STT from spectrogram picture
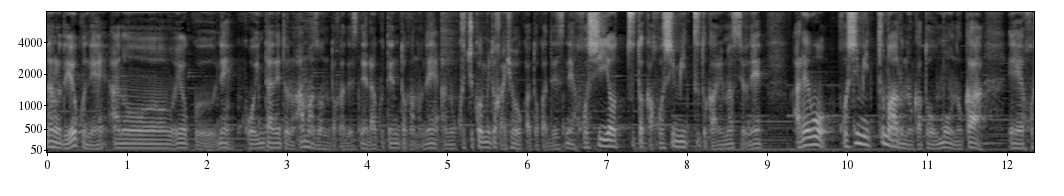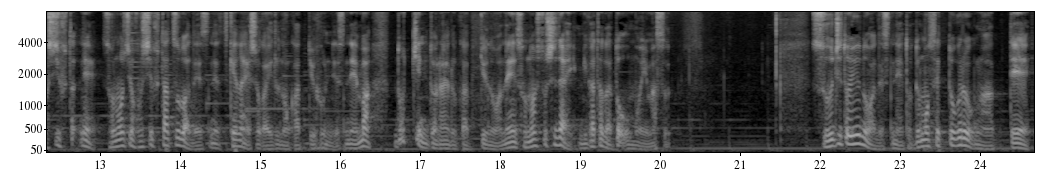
なのでよくね、あのー、よくね、こうインターネットのアマゾンとかですね、楽天とかのね、あの、口コミとか評価とかですね、星4つとか星3つとかありますよね。あれを星3つもあるのかと思うのか、えー、星2、ね、そのうち星2つはですね、つけない人がいるのかっていうふうにですね、まあ、どっちに捉えるかっていうのはね、その人次第、見方だと思います。数字というのはですね、とても説得力があって、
